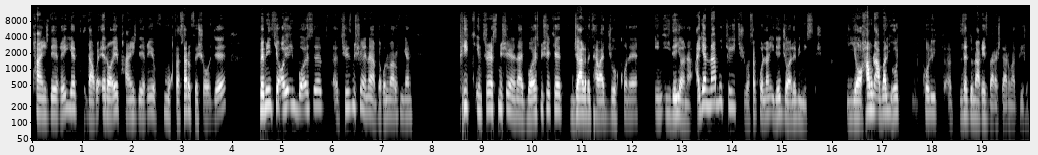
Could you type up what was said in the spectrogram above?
پنج دقیقه یه در ارائه پنج دقیقه مختصر و فشرده. ببینید که آیا این باعث چیز میشه یا نه؟ به قول معروف میگن پیک اینترست میشه یا نه؟ باعث میشه که جلب توجه کنه این ایده یا نه؟ اگر نبود که هیچی مثلا کلا ایده جالبی نیستش. یا همون اول یهو کلی زد و نقیض براش در اومد بیرون.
